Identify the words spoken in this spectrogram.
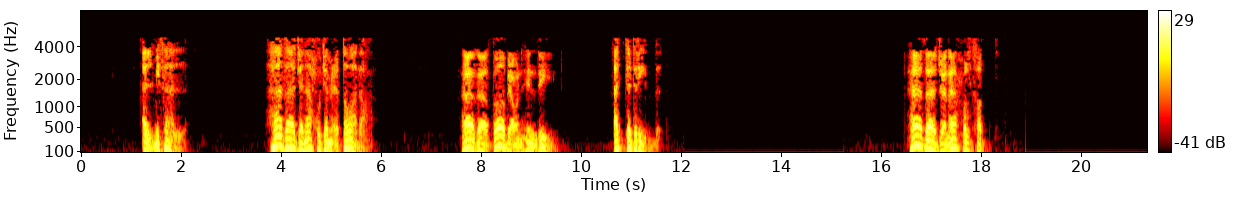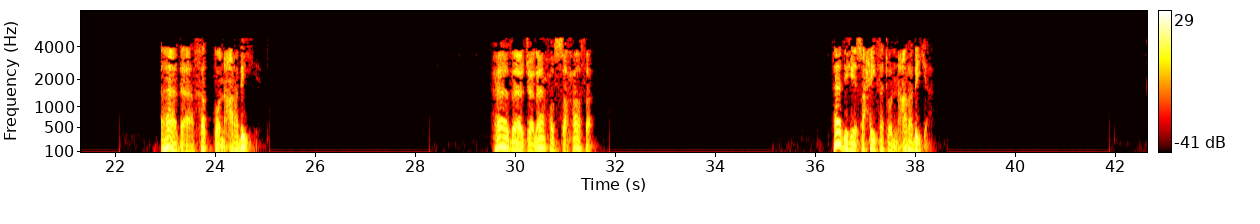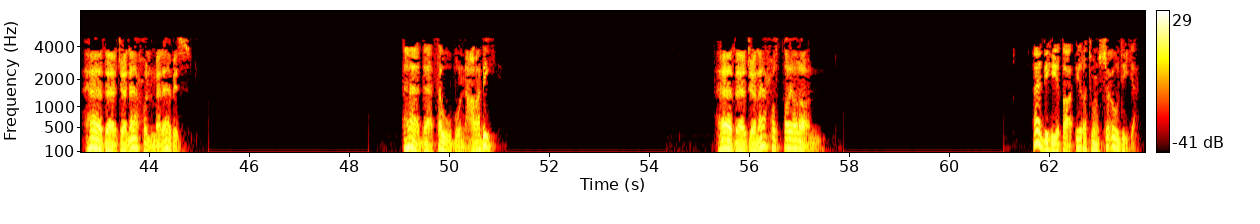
المثال. هذا جناح جمع الطوابع. هذا طابع هندي. التدريب. هذا جناح الخط. هذا خط عربي. هذا جناح الصحافة. هذه صحيفة عربية. هذا جناح الملابس. هذا ثوب عربي. هذا جناح الطيران. هذه طائرة سعودية.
